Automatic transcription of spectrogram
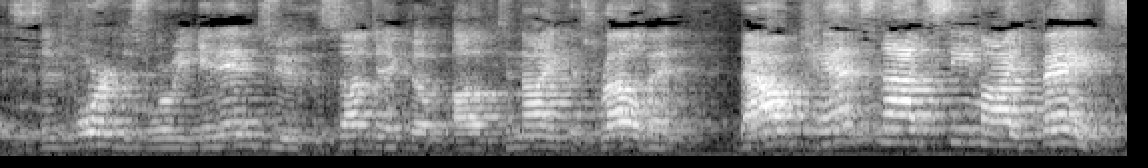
this is important before we get into the subject of, of tonight that's relevant. Thou canst not see my face,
